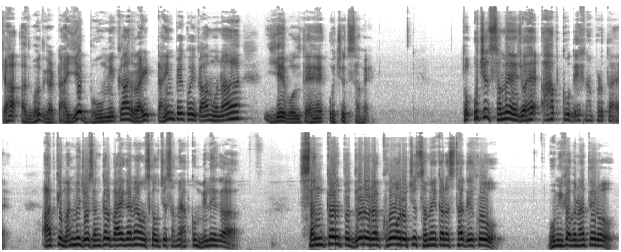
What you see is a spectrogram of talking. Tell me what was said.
क्या अद्भुत घटना। ये भूमिका राइट टाइम पे कोई काम होना, ये बोलते हैं उचित समय। तो उचित समय जो है, आपको देखना पड़ता है। आपके मन में जो संकल्प आएगा ना, उसका उचित समय आपको मिलेगा। संकल्प दृढ़ रखो और उचित समय का रास्ता देखो। भूमिका बनाते रहो।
